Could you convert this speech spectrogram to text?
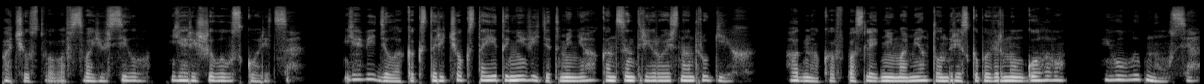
Почувствовав свою силу, я решила ускориться. Я видела, как старичок стоит и не видит меня, концентрируясь на других. Однако в последний момент он резко повернул голову и улыбнулся.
